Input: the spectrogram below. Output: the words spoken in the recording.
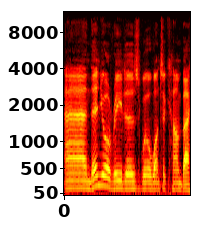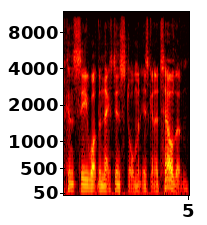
and then your readers will want to come back and see what the next installment is going to tell them.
